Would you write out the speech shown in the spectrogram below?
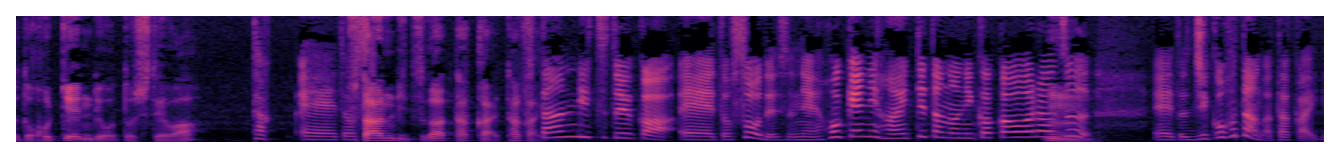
ょっと保険料としては？た、えー、と負担率が高い？高い？負担率というか、えー、とそうですね。保険に入ってたのにかかわらず、うん。えー、と自己負担が高い。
